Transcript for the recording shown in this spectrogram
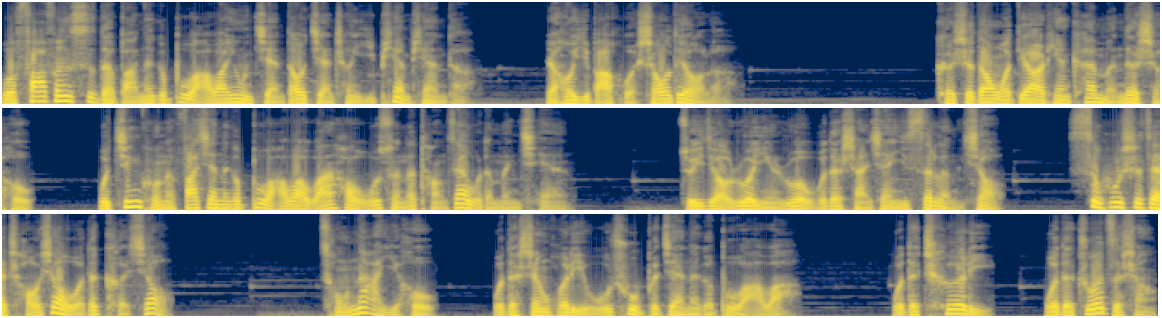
我发疯似的把那个布娃娃用剪刀剪成一片片的，然后一把火烧掉了。可是当我第二天开门的时候，我惊恐地发现那个布娃娃完好无损地躺在我的门前，嘴角若隐若无地闪现一丝冷笑，似乎是在嘲笑我的可笑。从那以后，我的生活里无处不见那个布娃娃，我的车里，我的桌子上，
